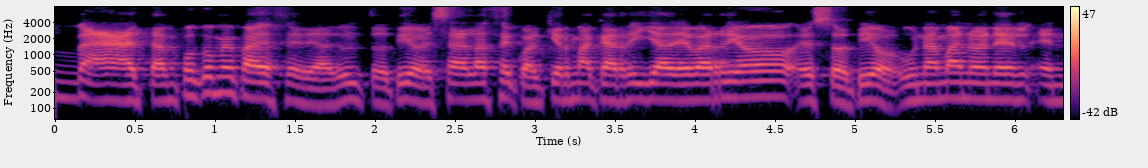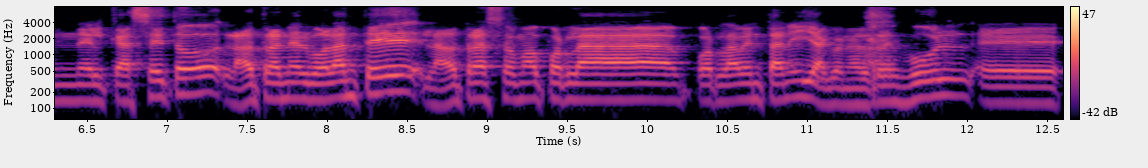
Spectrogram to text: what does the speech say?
Bah, tampoco me parece de adulto, tío. Esa la hace cualquier macarrilla de barrio. Eso, tío. Una mano en el, en el caseto, la otra en el volante, la otra asoma por la, por la ventanilla con el Red Bull. Eh.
